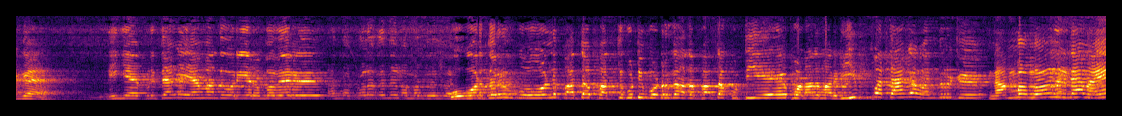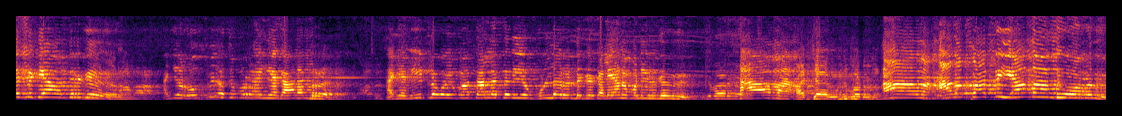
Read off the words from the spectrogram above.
ஏங்க நீங்க இப்படித்தாங்க ஏமாந்து வரீங்க ரொம்ப பேரு. ஒவ்வொருத்தரும் ஒவ்வொன்னு பார்த்தா பத்து குட்டி போட்டிருக்கோம் அதை பார்த்தா குட்டியே போடாத மாதிரி இருக்கு. இப்ப தாங்க வந்திருக்கு. நம்ம மாதிரி தான் வயசுக்கே வந்திருக்கு. அங்க ரொப்பி வச்சு போடுறாங்க காலண்டர். அங்க வீட்டுல போய் பார்த்தால தெரியும் புள்ள ரெண்டுக்கு கல்யாணம் பண்ணி இருக்குது ஆமா. அஞ்சாறு குட்டி போட்டிருக்கோம். ஆமா. அத பார்த்து ஏமாந்து போறது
